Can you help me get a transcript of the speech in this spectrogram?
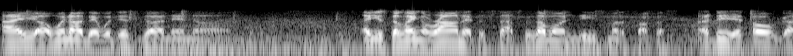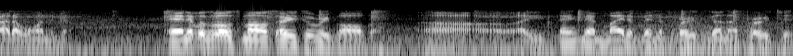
I uh, went out there with this gun, and uh, I used to ling around at the stops because I wanted these motherfuckers. I did. Oh God, I wanted them. And it was a little small 32 revolver. Uh, I think that might have been the first gun I purchased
